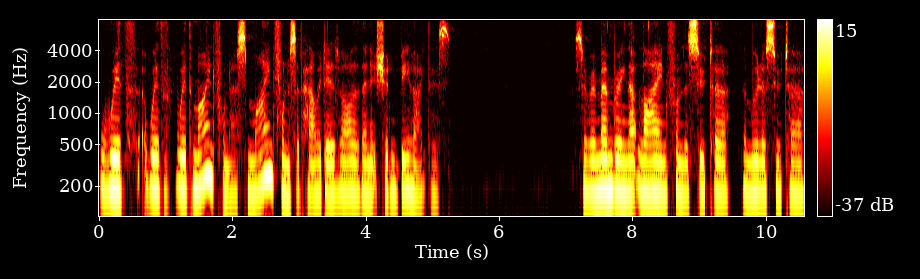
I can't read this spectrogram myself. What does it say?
with, with, with mindfulness, mindfulness of how it is rather than it shouldn't be like this. So remembering that line from the sutta, the Mula Sutta,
